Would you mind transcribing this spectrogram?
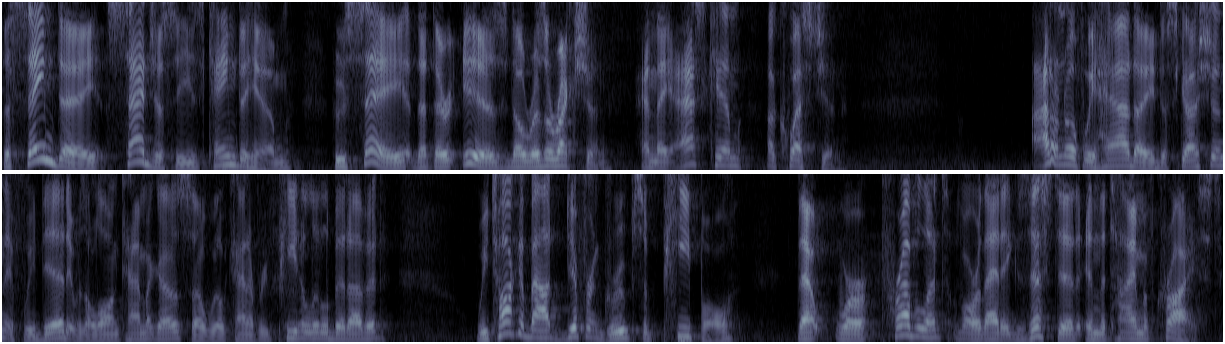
The same day, Sadducees came to him who say that there is no resurrection, and they ask him a question. I don't know if we had a discussion. If we did, it was a long time ago, so we'll kind of repeat a little bit of it. We talk about different groups of people that were prevalent or that existed in the time of Christ.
